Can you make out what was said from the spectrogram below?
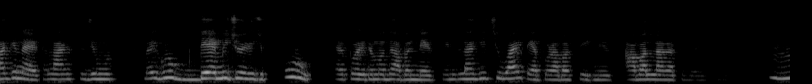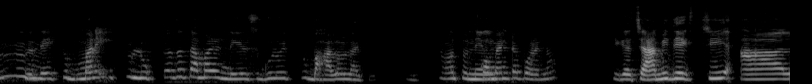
লাগে না এটা লাগছে যেমন মানে এগুলো ড্যামেজ হয়ে গেছে পুরো। এরপর এটার মধ্যে আবার নেল পেন্ট লাগিয়েছি হোয়াইট এরপর আবার ফেক নেলস আবার লাগাতে যাতে একটু মানে একটু লুকটা যাতে আমার নেলসগুলো একটু ভালো লাগে। আমার তো নেল কমেন্টে পড়ে না ঠিক আছে আমি দেখছি আল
